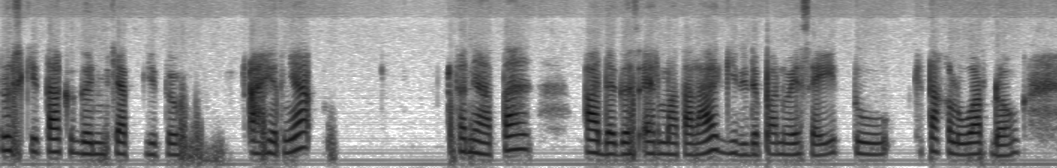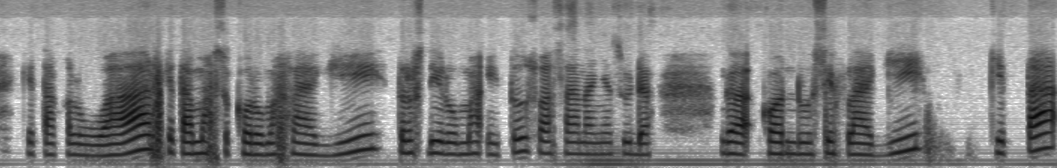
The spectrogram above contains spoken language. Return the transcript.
terus kita kegencet gitu. Akhirnya ternyata ada gas air mata lagi di depan WC itu. Kita keluar dong. Kita keluar kita masuk ke rumah lagi. Terus di rumah itu suasananya sudah nggak kondusif lagi. Kita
